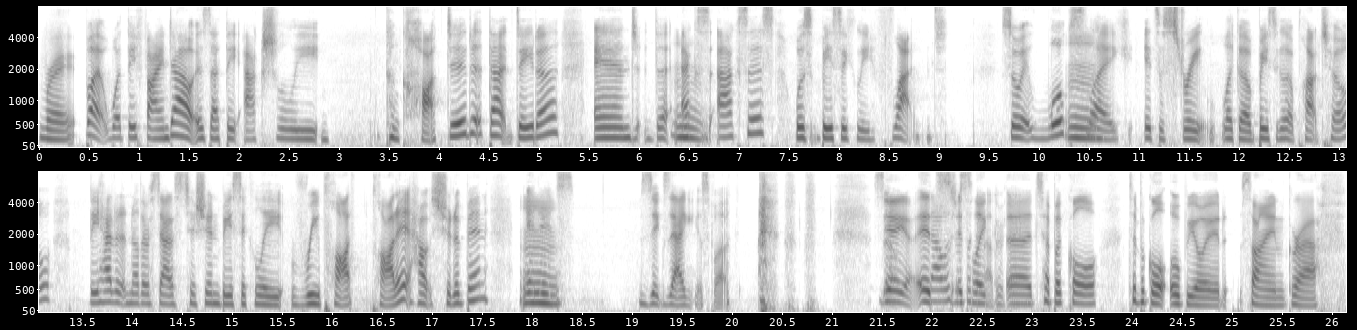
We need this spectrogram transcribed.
Right. But what they find out is that they actually concocted that data and the mm. x axis was basically flattened. So it looks mm. like it's a straight, like a basically a plateau. They had another statistician basically replot plot it how it should have been, and mm. it's zigzaggy as fuck. So yeah, yeah. It's it's like thing. a typical typical opioid sine graph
